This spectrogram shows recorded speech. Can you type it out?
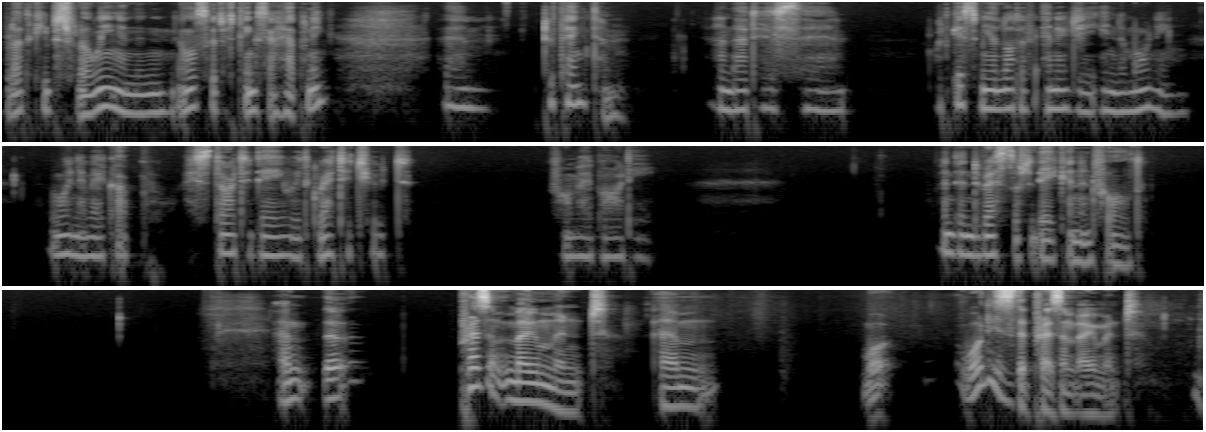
blood keeps flowing and then all sorts of things are happening. Um, to thank them. And that is uh, what gives me a lot of energy in the morning. When I wake up, I start the day with gratitude for my body. And then the rest of the day can unfold. And the present moment, um, what what is the present moment?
